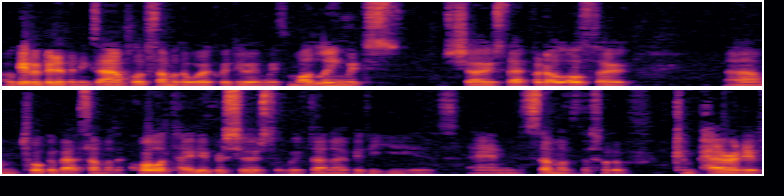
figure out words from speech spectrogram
I'll give a bit of an example of some of the work we're doing with modeling, which shows that, but I'll also um, talk about some of the qualitative research that we've done over the years and some of the sort of comparative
